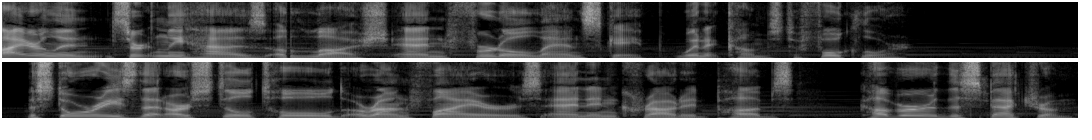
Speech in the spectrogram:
Ireland certainly has a lush and fertile landscape when it comes to folklore. The stories that are still told around fires and in crowded pubs cover the spectrum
